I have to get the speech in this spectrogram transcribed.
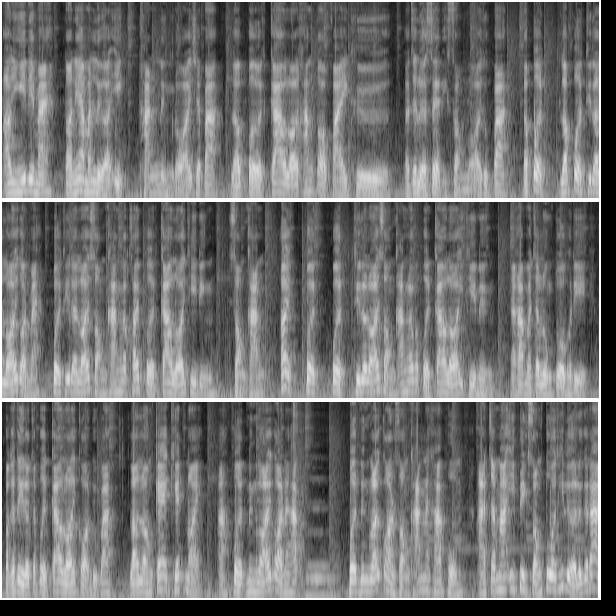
เอาอย่างนี้ดีไหม ตอนนี้มันเหลืออีก 1,100 ใช่ปะเราเปิด 900 ครั้งต่อไปคือ เราจะเหลือเศษอีก 200 ถูกปะเราเปิดเราเปิดทีละร้อยก่อนไหมเปิดทีละร้อยสองครั้งแล้วค่อยเปิด 900 ทีนึงสองครั้ง เอ้ย เปิดเปิดทีละร้อยสองครั้งแล้วก็เปิด 900 อีกทีหนึ่งนะครับ มันจะลงตัวพอดี ปกติเราจะเปิด 900 ก่อนถูกปะเราลองแก้เคล็ดหน่อย อะ เปิด 100 ก่อนนะครับ เปิด 100 ก่อน 2 ครั้งนะครับผม อาจจะมาอีพิก 2 ตัวที่เหลือเลยก็ได้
